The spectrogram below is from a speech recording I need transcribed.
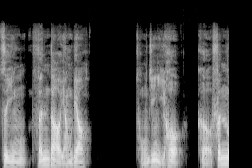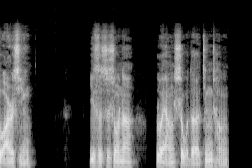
自应分道扬镳，从今以后可分路而行。”意思是说呢。洛阳是我的京城，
